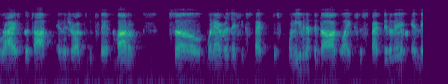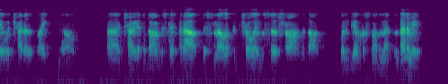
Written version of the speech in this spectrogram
rise to the top, and the drugs would stay at the bottom. So whenever they suspect, when even if the dog like suspected of it, and they would try to like you know uh, try to get the dog to sniff it out, the smell of the petroleum was so strong the dog wouldn't be able to smell the methamphetamine.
